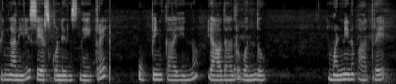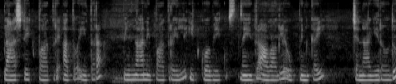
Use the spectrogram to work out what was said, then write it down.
ಪಿಂಗಾಣಿಯಲ್ಲಿ ಸೇರಿಸ್ಕೊಂಡಿದ್ದೀನಿ ಸ್ನೇಹಿತರೆ. ಉಪ್ಪಿನಕಾಯಿಯನ್ನು ಯಾವುದಾದ್ರೂ ಒಂದು ಮಣ್ಣಿನ ಪಾತ್ರೆ, ಪ್ಲಾಸ್ಟಿಕ್ ಪಾತ್ರೆ ಅಥವಾ ಈ ಥರ ಪಿಂಗಾಣಿ ಪಾತ್ರೆಯಲ್ಲಿ ಇಟ್ಕೋಬೇಕು ಸ್ನೇಹಿತರೆ. ಆವಾಗಲೇ ಉಪ್ಪಿನಕಾಯಿ ಚೆನ್ನಾಗಿರೋದು.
